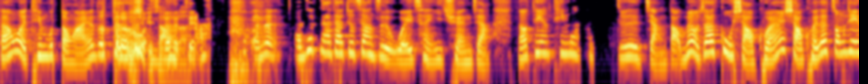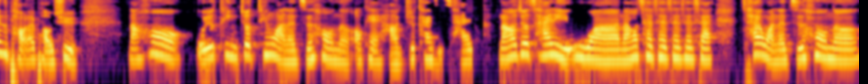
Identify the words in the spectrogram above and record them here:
反正我也听不懂啊，因为都德文睡着了。的这样，反正反正大家就这样子围成一圈这样，然后听听到就是讲到没有就在顾小葵，因为小葵在中间一直跑来跑去。然后我就听，就听完了之后呢，OK，好，就开始猜，然后就猜礼物啊，然后猜猜猜猜猜，猜完了之后呢，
